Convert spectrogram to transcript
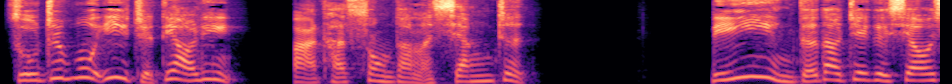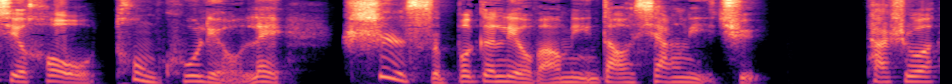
组织部一纸调令，把他送到了乡镇。李颖得到这个消息后，痛哭流泪，誓死不跟柳王明到乡里去。他说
